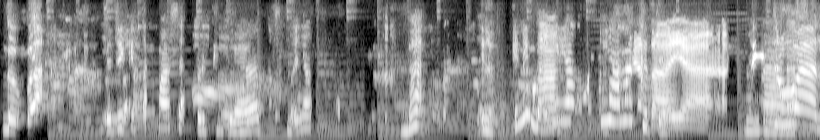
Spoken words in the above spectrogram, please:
Loh, Mbak. jadi kita masak berdua terus mbaknya mbak loh, ini mbaknya yang punya nugget ya Saya Truan,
